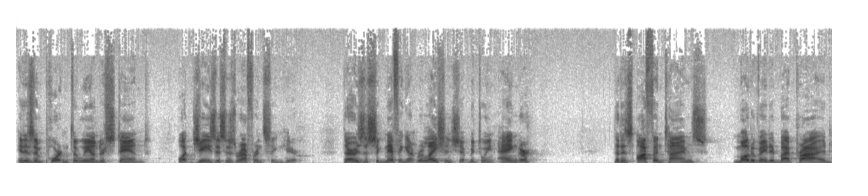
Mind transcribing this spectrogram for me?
It is important that we understand what Jesus is referencing here. There is a significant relationship between anger that is oftentimes motivated by pride.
